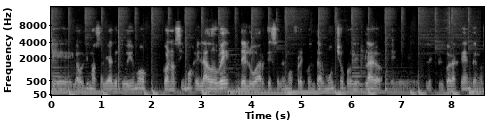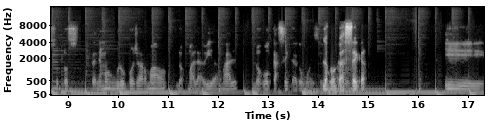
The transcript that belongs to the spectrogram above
Eh, la última salida que tuvimos conocimos el lado B del lugar que solemos frecuentar mucho porque claro, eh, le explico a la gente, nosotros tenemos un grupo ya armado, los mala vida mal, los boca seca como decimos. Los boca seca. Y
